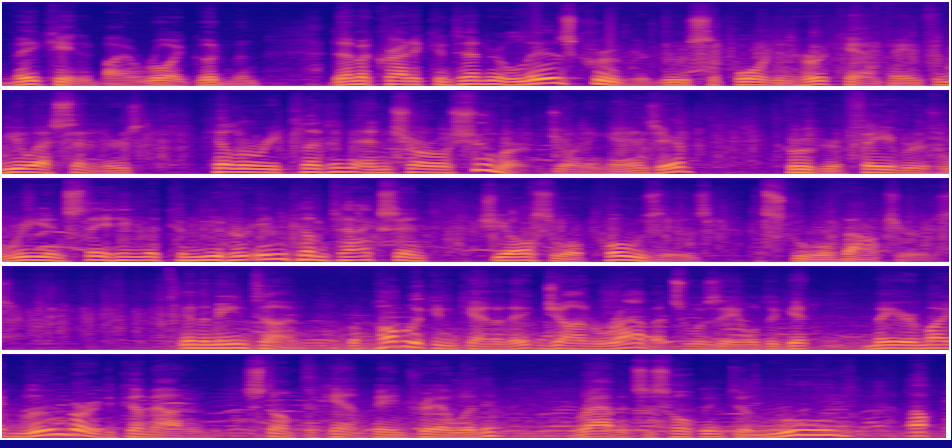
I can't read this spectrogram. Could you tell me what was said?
vacated by Roy Goodman. Democratic contender Liz Krueger drew support in her campaign from U.S. Senators Hillary Clinton and Charles Schumer joining hands here. Krueger favors reinstating the commuter income tax, and she also opposes school vouchers. In the meantime, Republican candidate John Ravitz was able to get Mayor Mike Bloomberg to come out and stump the campaign trail with him. Ravitz is hoping to move up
